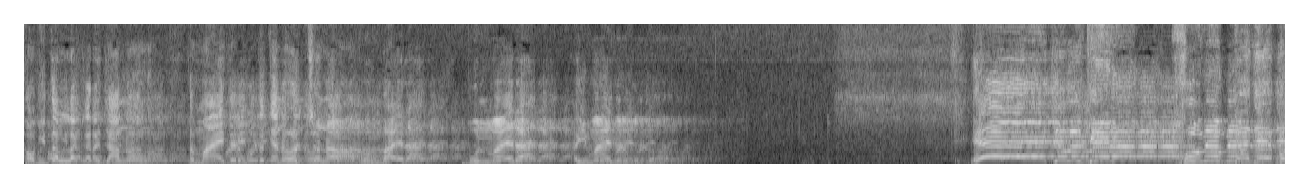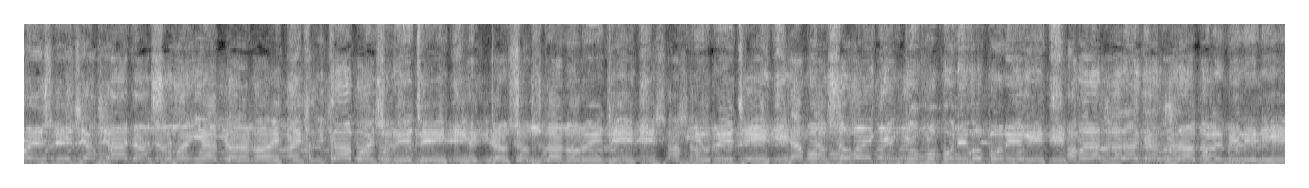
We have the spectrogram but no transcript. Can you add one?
সবই তো আল্লাহ করে জানো তো মায়েদের মতো কেন হচ্ছে না বোন ভাইরা বোন মায়েরা এই মায়েদের মতো। এ যে হালকা বয়স রয়েছে একটা সন্তানও রয়েছে, স্বামীও রয়েছে। এমন সময় কিন্তু গোপনে গোপনে আমার আল্লাহ বলে মেনে নিয়ে,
